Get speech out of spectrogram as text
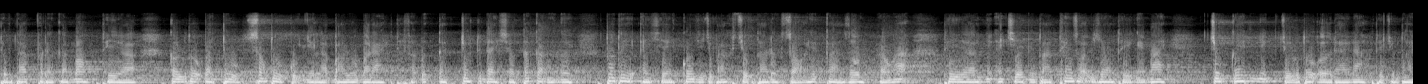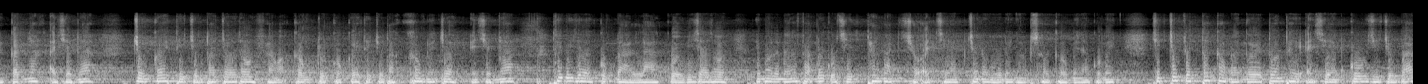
Đồng Tháp và Đà Cà Mau. Thì uh, cầu lô tô bạch thủ song thủ cũng như là ba lô ba đài thì phải được đặt chốt trên đây cho tất cả mọi người. Tôi thấy anh chị em cô dì chú bác chúng ta được rõ hết cả rồi phải không ạ? Thì uh, những anh chị em chúng ta theo dõi video thì ngày mai chung kết những chủ lô tô ở đài nào thì chúng ta cân nhắc anh chị em nhé. Chung kết thì chúng ta chơi thôi phải không ạ? Không trùng chung kết thì chúng ta không nên chơi anh chị em nhé. Thì bây giờ cũng đã là cuối video rồi. Thì một lần nữa phạm đức của xin thay mặt cho anh chị em trong đồng ngũ đội nhóm soi cầu miền nam của mình. Xin chúc cho tất cả mọi người toàn thể anh chị em cô dì chú bác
